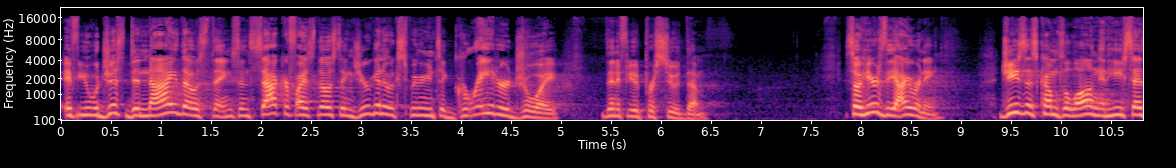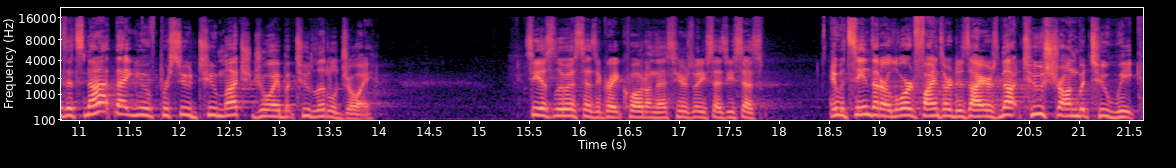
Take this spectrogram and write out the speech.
if you would just deny those things and sacrifice those things, you're going to experience a greater joy than if you had pursued them. So here's the irony. Jesus comes along and he says it's not that you've pursued too much joy but too little joy. C.S. Lewis has a great quote on this. Here's what he says. He says, it would seem that our Lord finds our desires not too strong, but too weak.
